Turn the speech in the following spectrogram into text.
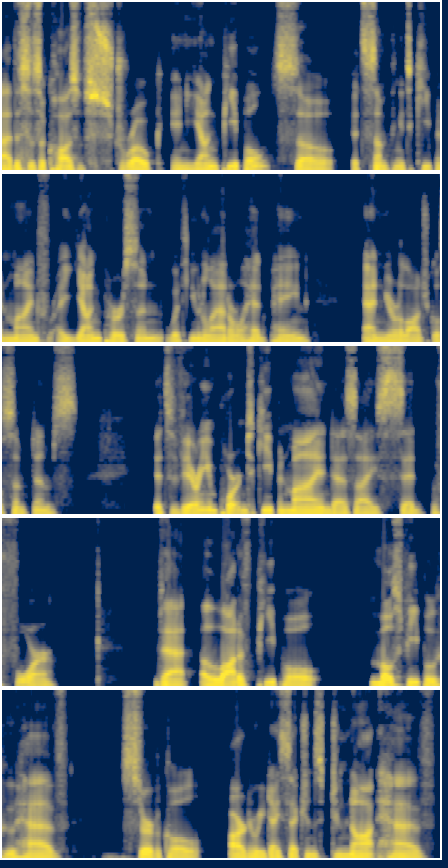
Uh, this is a cause of stroke in young people, so it's something to keep in mind for a young person with unilateral head pain and neurological symptoms. It's very important to keep in mind, as I said before, that a lot of people, most people who have cervical artery dissections do not have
